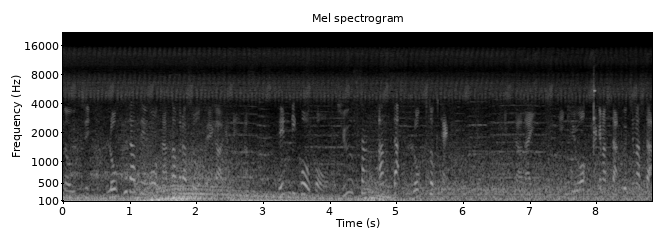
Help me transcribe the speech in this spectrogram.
のうち6打点を中村翔成が挙げています。天理高校13安打6得点。ピッチャー第2球を投げました。打ちました。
